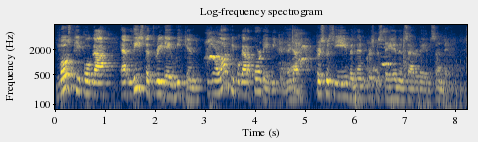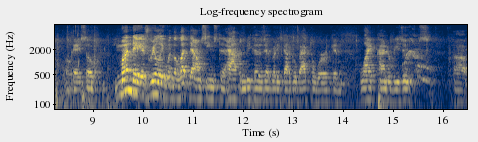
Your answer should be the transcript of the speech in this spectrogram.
most people got at least a three-day weekend. A lot of people got a four-day weekend. They got Christmas Eve and then Christmas Day and then Saturday and Sunday. Okay, so Monday is really when the letdown seems to happen because everybody's got to go back to work and life kind of resumes. Um,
